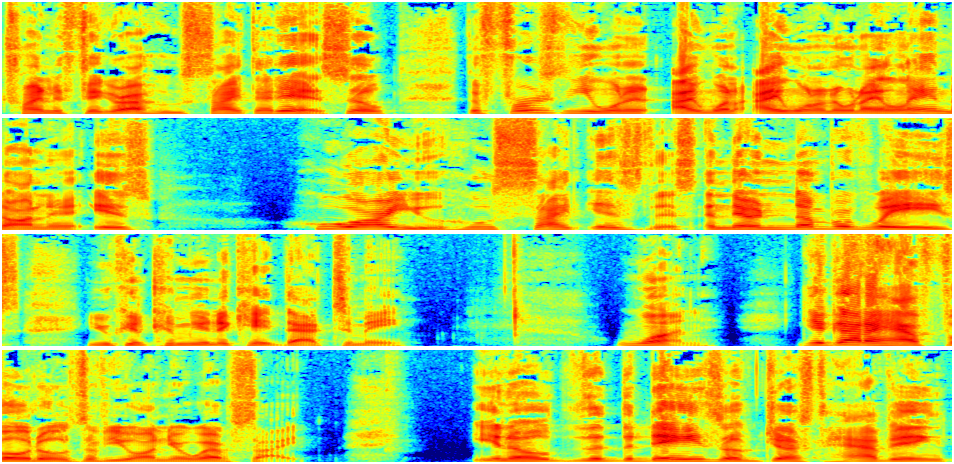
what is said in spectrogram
trying to figure out whose site that is. So the first thing you want to, I want, I want to know when I land on it is who are you? Whose site is this? And there are a number of ways you can communicate that to me. One, you got to have photos of you on your website you know, the, the days of just having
